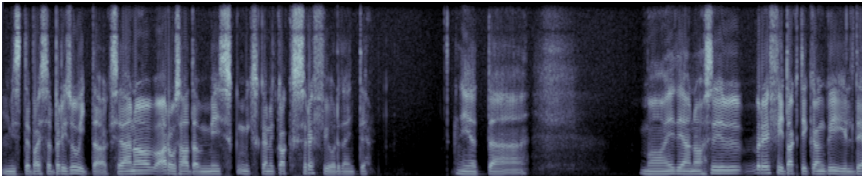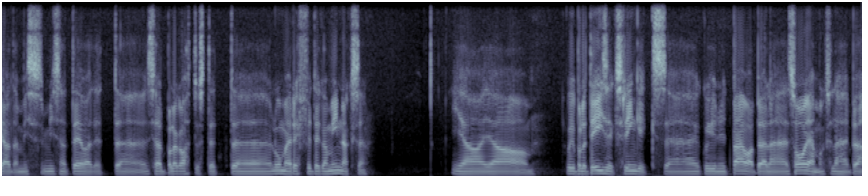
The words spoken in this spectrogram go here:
mis teeb asja päris huvitavaks ja no arusaadav, mis, miks ka nüüd kaks rehvi juurde anti. nii et äh, ma ei tea, noh, see rehvi taktika on kõigil teada, mis, mis nad teevad, et äh, seal pole kahtlust, et äh, lumerehvidega minnakse. ja, ja võib-olla teiseks ringiks, äh, kui nüüd päeva peale soojemaks läheb ja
